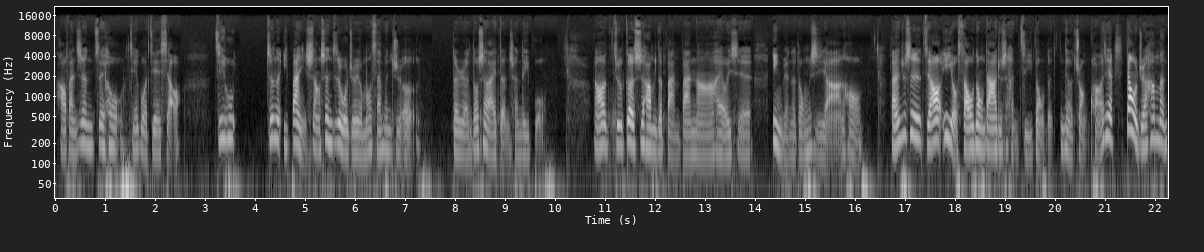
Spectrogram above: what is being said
好，反正最后结果揭晓，几乎真的一半以上，甚至我觉得有没有三分之二的人都是来等陈立博，然后就各式他们的板板啊，还有一些应援的东西啊，然后。反正就是只要一有骚动，大家就是很激动的那个状况。而且，但我觉得他们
